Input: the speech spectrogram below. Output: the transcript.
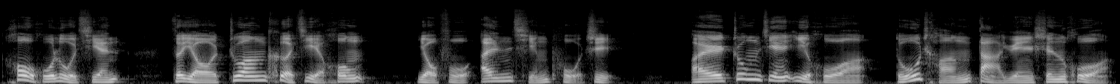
后呼陆谦，则有庄客借烘，又复恩情普至，而中间一火独成大冤深祸，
